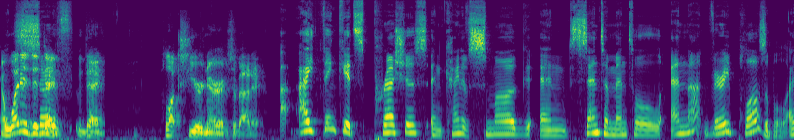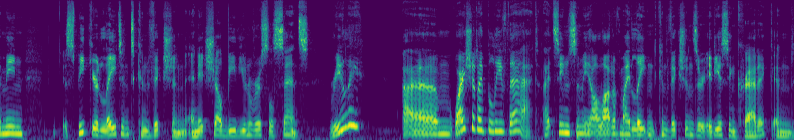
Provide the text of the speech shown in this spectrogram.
And what is it that of, that plucks your nerves about it? I think it's precious and kind of smug and sentimental and not very plausible. I mean, speak your latent conviction and it shall be universal sense. Really? Um, why should I believe that? It seems to me a lot of my latent convictions are idiosyncratic and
